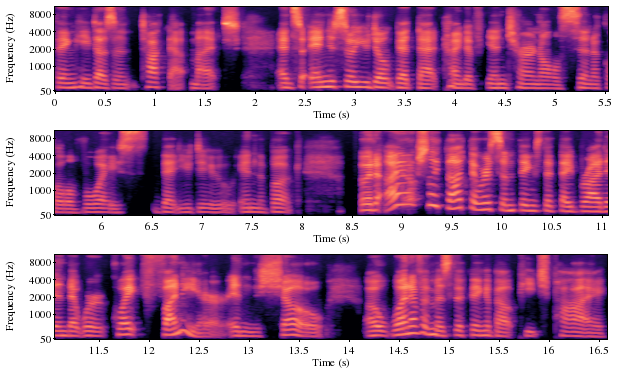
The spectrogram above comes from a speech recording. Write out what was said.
thing he doesn't talk that much. And so and so you don't get that kind of internal cynical voice that you do in the book. But i actually thought there were some things that they brought in that were quite funnier in the show. Uh, one of them is the thing about peach pie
